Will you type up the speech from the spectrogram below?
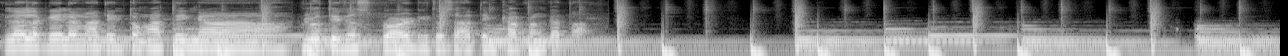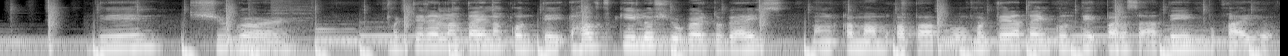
Ilalagay lang natin tong ating uh, glutinous flour dito sa ating kakang Then, sugar. Magtira lang tayo ng konti. Half kilo sugar to guys. Mga kamamo kapapo. Magtira tayong konti para sa ating bukayo.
